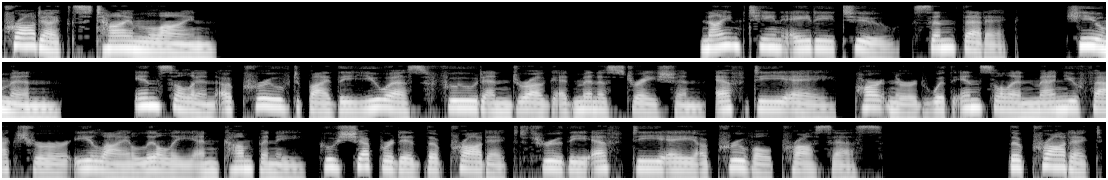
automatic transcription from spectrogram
Products timeline 1982, synthetic human Insulin approved by the U.S. Food and Drug Administration FDA, partnered with insulin manufacturer Eli Lilly and Company, who shepherded the product through the FDA approval process. The product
